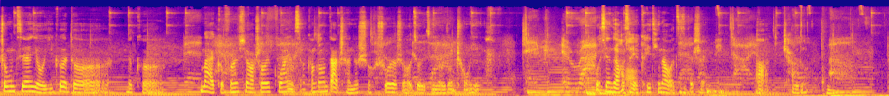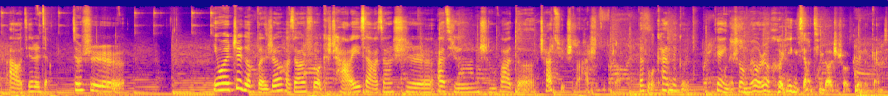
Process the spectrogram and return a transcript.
中间有一个的那个麦克风需要稍微关一下。刚刚大成的时候说的时候就已经有点重影，我现在好像也可以听到我自己的声音啊，差不多。啊，我接着讲，就是因为这个本身好像说查了一下，好像是《爱情神话》的插曲是吧，还是怎么着？但是我看那个电影的时候没有任何印象听到这首歌的感觉。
